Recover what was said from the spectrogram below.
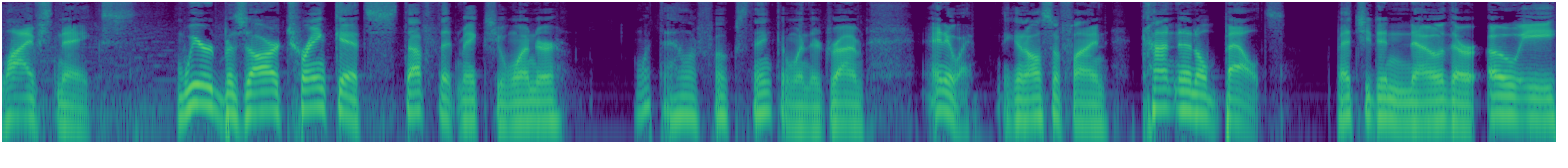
live snakes, weird bizarre trinkets, stuff that makes you wonder what the hell are folks thinking when they're driving? Anyway, you can also find Continental belts. Bet you didn't know they're OE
